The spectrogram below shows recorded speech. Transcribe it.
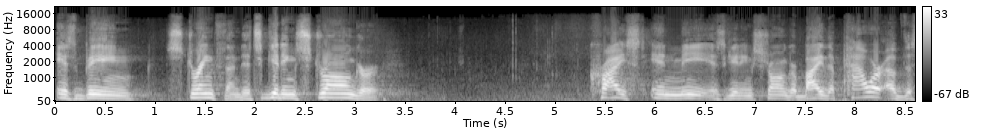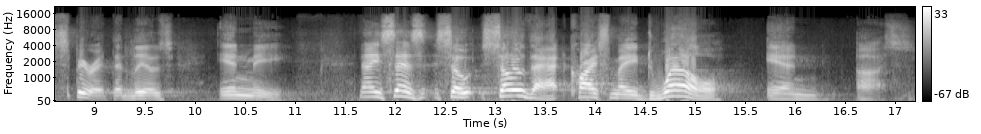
is being strengthened. It's getting stronger. Christ in me is getting stronger by the power of the Spirit that lives in me. Now he says, so, so that Christ may dwell in us.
